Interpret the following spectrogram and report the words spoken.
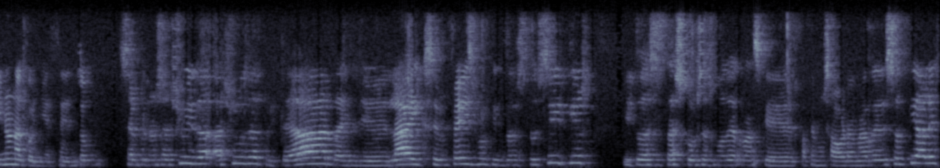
e non a coñece. Entón, sempre nos axuda, axuda a tuitear, darlle likes en Facebook e en todos estes sitios, e todas estas cousas modernas que facemos agora nas redes sociales,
